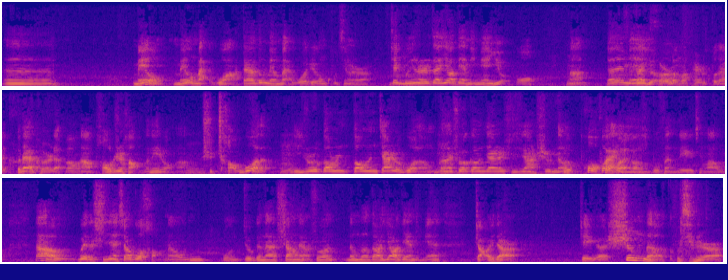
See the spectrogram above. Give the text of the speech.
嗯没有没有买过啊，大家都没有买过这种苦杏仁儿。这苦杏仁儿在药店里面有啊，药店里面有壳的吗？还是不带壳？不带壳的啊啊，炮制好的那种啊，嗯是炒过的，嗯也就是高温高温加热过的。我们刚才说高温加热实际上是能破坏一部分这个氰化物。那为了实现效果好呢，我们我们就跟他商量说，能不能到药店里面找一点儿这个生的苦杏仁儿。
